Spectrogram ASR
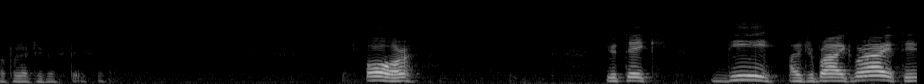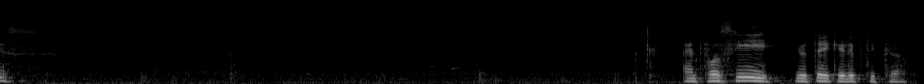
topological spaces. Or you take D algebraic varieties and for C you take elliptic curves.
